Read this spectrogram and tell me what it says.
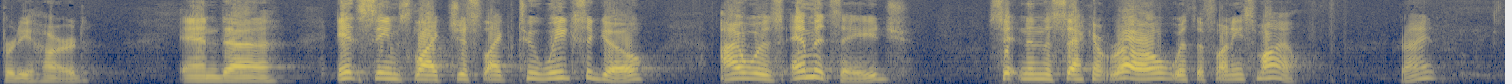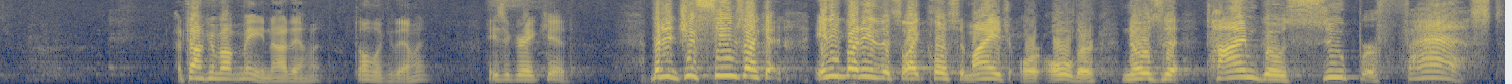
pretty hard. And uh, it seems like just like two weeks ago, I was Emmett's age, sitting in the second row with a funny smile, right? I'm talking about me, not Emmett. Don't look at Emmett. He's a great kid. But it just seems like anybody that's like close to my age or older knows that time goes super fast.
